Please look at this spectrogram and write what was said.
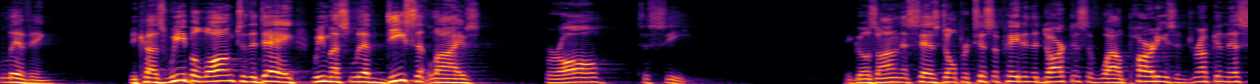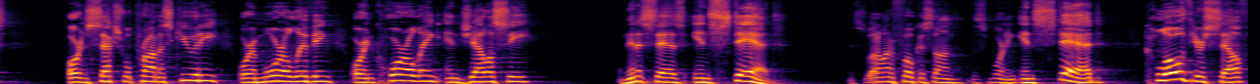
living. Because we belong to the day, we must live decent lives for all to see. It goes on and it says, Don't participate in the darkness of wild parties and drunkenness, or in sexual promiscuity, or immoral living, or in quarreling and jealousy. And then it says, Instead, this is what I want to focus on this morning. Instead, clothe yourself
